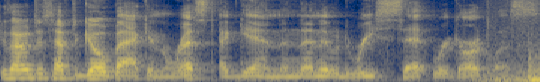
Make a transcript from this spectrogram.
Because I would just have to go back and rest again, and then it would reset regardless.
